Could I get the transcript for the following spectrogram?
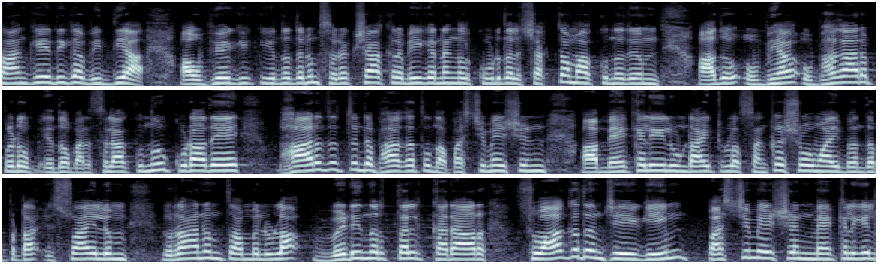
സാങ്കേതിക വിദ്യ ആ, ഉപയോഗിക്കുന്നതിനും സുരക്ഷാ ക്രമീകരണങ്ങൾ കൂടുതൽ ശക്തമാക്കുന്നതിനും അത് ഉപ ഉപകാരപ്പെടും എന്ന് മനസ്സിലാക്കുന്നു. കൂടാതെ ഭാരതത്തിന്റെ ഭാഗത്തുനിന്ന് പശ്ചിമേഷ്യൻ മേഖലയിൽ ഉണ്ടായിട്ടുള്ള സംഘർഷവുമായി ബന്ധപ്പെട്ട ഇസ്രായേലും ഇറാനും തമ്മിലുള്ള വെടിനിർത്തൽ കരാർ സ്വാഗതം ചെയ്യുകയും പശ്ചിമേഷ്യൻ മേഖലയിൽ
